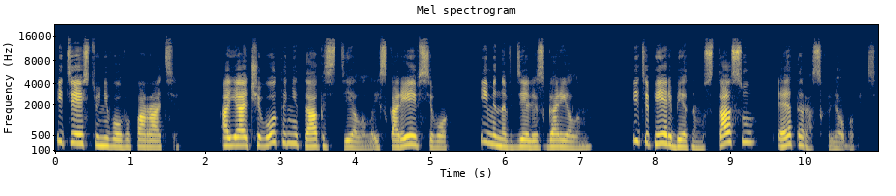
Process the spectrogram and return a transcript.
И тесть у него в аппарате. А я чего-то не так сделала, и, скорее всего, именно в деле с Горелым. И теперь бедному Стасу это расхлебывать.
